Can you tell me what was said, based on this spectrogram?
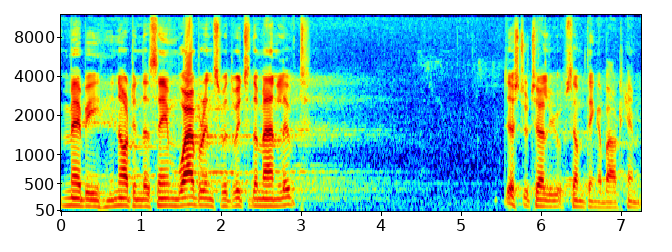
maybe not in the same vibrance with which the man lived. Just to tell you something about him.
